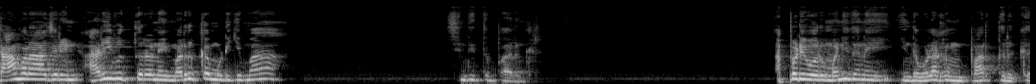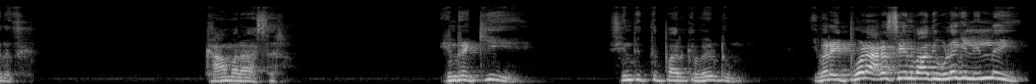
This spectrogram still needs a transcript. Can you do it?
காமராஜரின் அறிவுத்திறனை மறுக்க முடியுமா? சிந்தித்து பாருங்கள். அப்படி ஒரு மனிதனை இந்த உலகம் பார்த்திருக்கிறது. காமராசர். இன்றைக்கு சிந்தித்து பார்க்க வேண்டும். இவரைப் போல அரசியல்வாதி உலகில் இல்லை.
